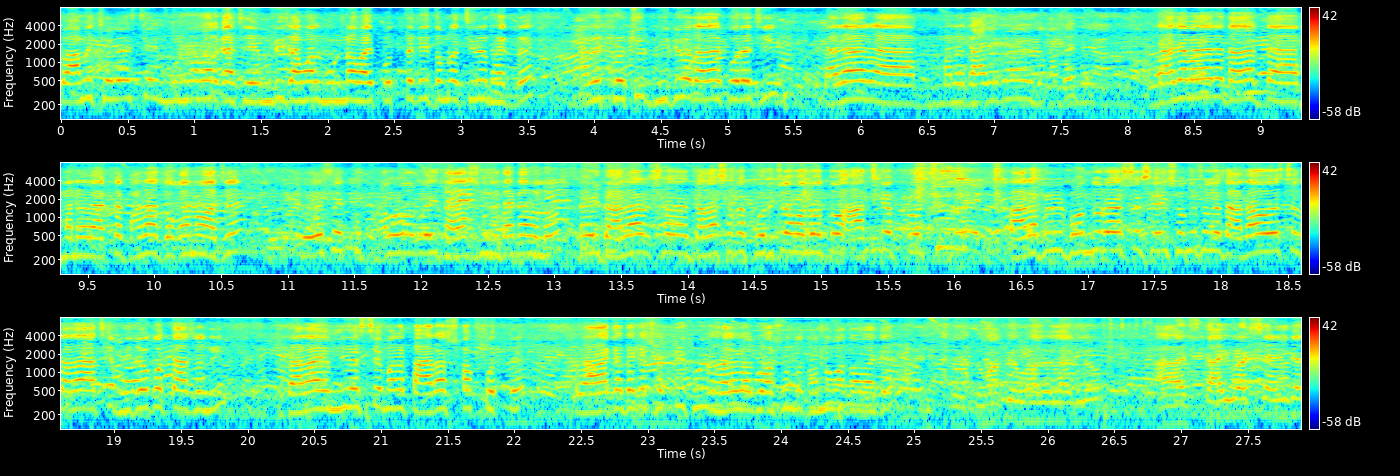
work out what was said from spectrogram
তো আমি চলে এসেছি এই মুন্নাদার কাছে এমডি জামাল মুন্না ভাই, প্রত্যেকেই তোমরা চিনে থাকবে। আমি প্রচুর ভিডিও দাদার করেছি। দাদার মানে তাই রাজাবাজারে দাদার মানে একটা বাঁধার দোকানও আছে। তো এসে খুব ভালো লাগল এই দাদার সঙ্গে দেখা হলো। এই দাদার দাদার সাথে পরিচয় হলো, তো আজকে প্রচুর পাড়াপুরি বন্ধুরা এসছে, সেই সঙ্গে সঙ্গে দাদাও এসছে। দাদা আজকে ভিডিও করতে আসেনি। দাদা এমনি এসছে মানে পায়রা শখ করতে। দাদাকে দেখে সত্যি খুবই ভালো লাগল। অসংখ্য ধন্যবাদ দাদাকে। তোমাকেও ভালো লাগল। আর স্কাইবার চ্যানেলটা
